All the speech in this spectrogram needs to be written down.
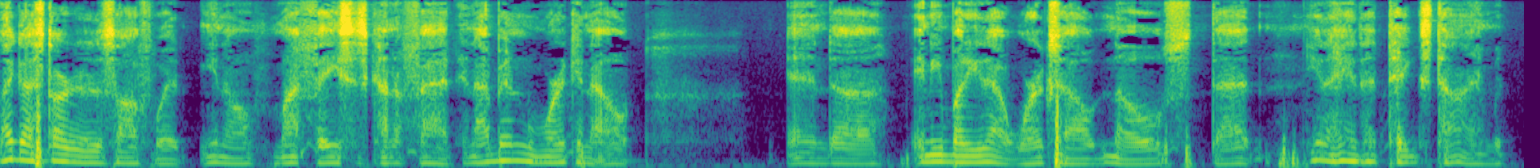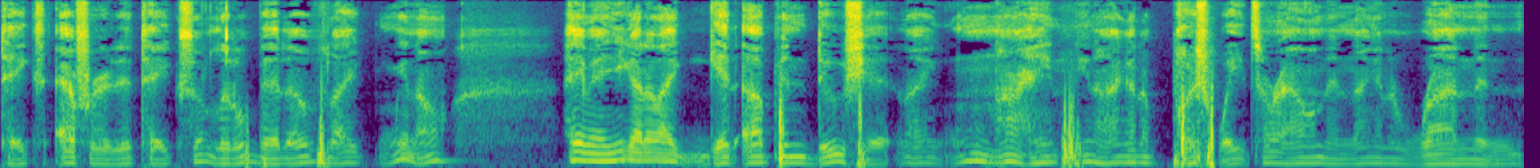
like I started this off with, you know, my face is kind of fat, and I've been working out. And uh, anybody that works out knows that you know hey, that takes time. It takes effort. It takes a little bit of like you know hey man, you gotta like get up and do shit. Like, mm, all right, you know, I gotta push weights around and I gotta run and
